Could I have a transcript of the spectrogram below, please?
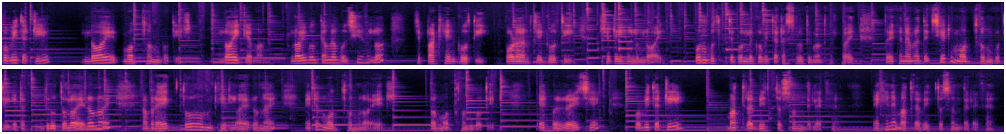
কবিতাটি লয় মধ্যম গতির। লয় কেমন? লয় বলতে আমরা বুঝি হলো যে পাঠের গতি, পড়ার যে গতি, সেটাই হলো লয়। কোন গতিতে পড়লে কবিতাটা শ্রুতিমধুর হয়? তো এখানে আমরা দেখছি এটা মধ্যম গতি, এটা খুব দ্রুত লয়েরও নয় আবার একদম ধীর লয়েরও নয়, এটা মধ্যম লয়ের বা মধ্যম গতির। এরপরে রয়েছে কবিতাটি মাত্রাবৃত্ত ছন্দে লেখা। এখানে মাত্রাবৃত্ত ছন্দে লেখা।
